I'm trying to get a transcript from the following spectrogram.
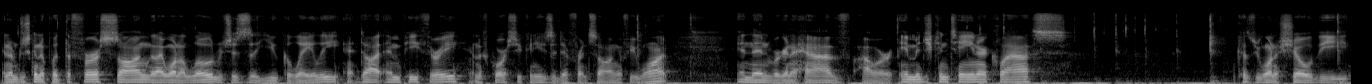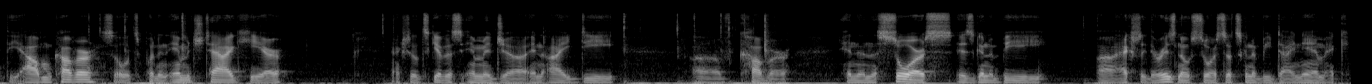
And I'm just going to put the first song that I want to load, which is the ukulele.mp3. And of course, you can use a different song if you want and then we're going to have our image container class because we want to show the the album cover so let's put an image tag here actually let's give this image uh, an ID of cover and then the source is going to be uh, actually there is no source that's going to be dynamic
